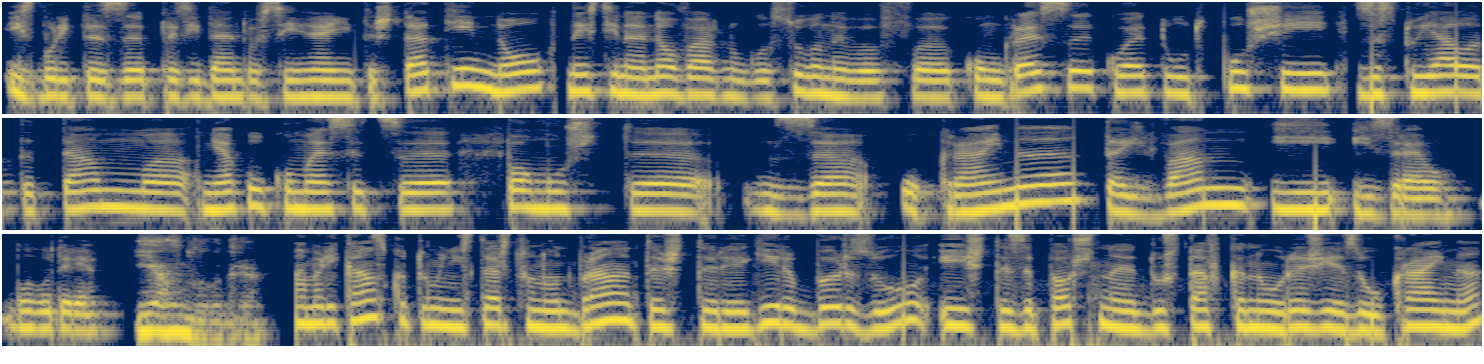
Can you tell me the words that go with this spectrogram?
изборите за президент в Съединените щати, но наистина едно важно гласуване в Конгреса, което отпуши застоялата там няколко месеца помощ за Украина, Тайван и Израел. Благодаря. И аз благодаря. Американското Министерство на отбраната ще реагира бързо и ще започне доставка на оръжие оръжие за Украина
